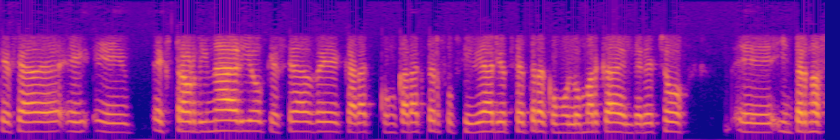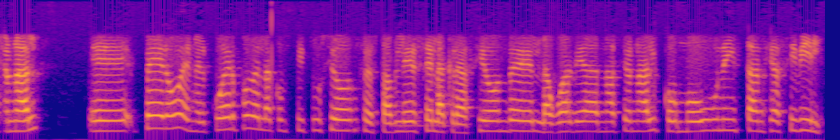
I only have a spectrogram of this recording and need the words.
que sea eh, eh, extraordinario, que sea de con carácter subsidiario, etcétera, como lo marca el derecho eh, internacional. pero en el cuerpo de la Constitución se establece la creación de la Guardia Nacional como una instancia civil.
